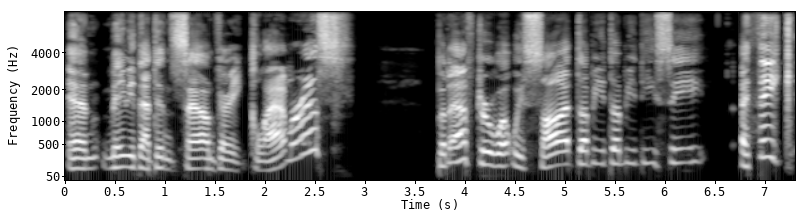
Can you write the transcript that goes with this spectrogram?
and maybe that didn't sound very glamorous. But after what we saw at WWDC, I think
